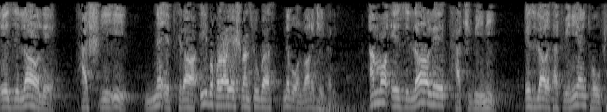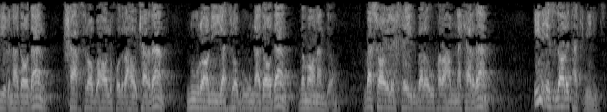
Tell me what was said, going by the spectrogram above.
ازلال تشریعی نه ابتداعی به خدایش منصوب است نه به عنوان کیفری. اما ازلال تکوینی ازلال تکوینی یعنی توفیق ندادن شخص را به حال خود رها کردن نورانیت را به او ندادن و مانند آن. وسایل خیر برای او فراهم نکردن. این ازلال تکوینی است.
